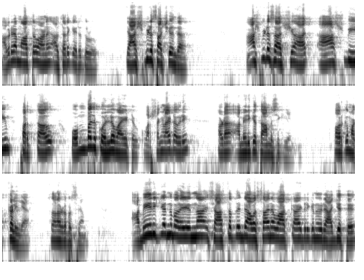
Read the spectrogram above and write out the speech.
അവരെ മാത്രമാണ് ആൾക്കാരെ കയറ്റത്തുള്ളൂ. ഈ ആഷ്ബിയുടെ സാക്ഷ്യം എന്താ? ആഷ്ബിയുടെ സാക്ഷ്യം ആഷ്മിയും ഭർത്താവും ഒമ്പത് കൊല്ലമായിട്ട് വർഷങ്ങളായിട്ട് അവർ അവിടെ അമേരിക്ക താമസിക്കുകയാണ്. അപ്പോൾ അവർക്ക് മക്കളില്ല. അതാണ് അവരുടെ പ്രശ്നം. അമേരിക്ക എന്ന് പറയുന്ന ശാസ്ത്രത്തിന്റെ അവസാന വാക്കായിട്ടിരിക്കുന്ന ഒരു രാജ്യത്ത്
